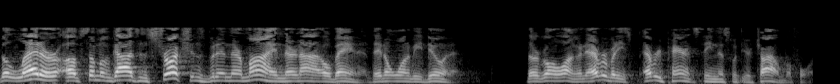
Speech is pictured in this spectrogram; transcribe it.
the letter of some of God's instructions, but in their mind, they're not obeying it. They don't want to be doing it. They're going along. And everybody's, every parent's seen this with your child before.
